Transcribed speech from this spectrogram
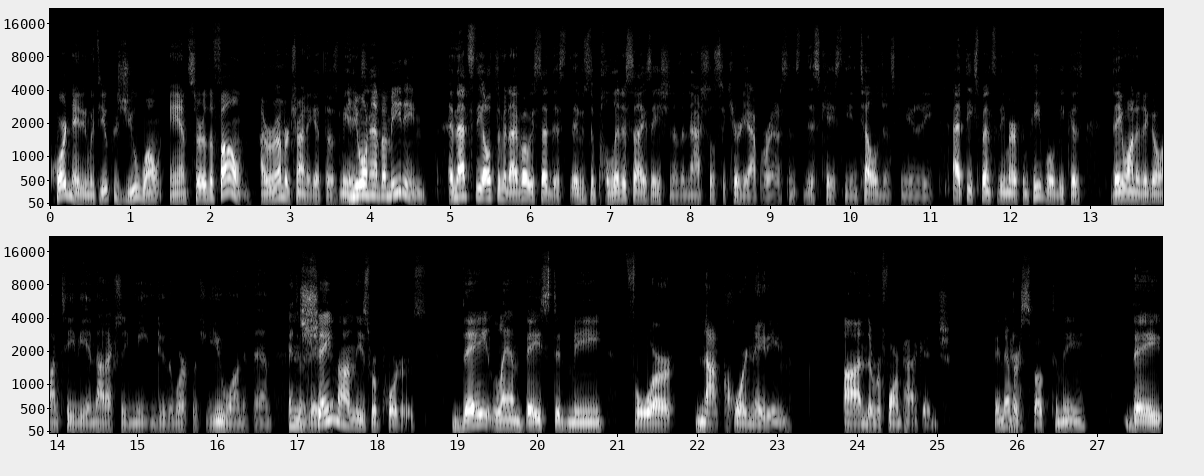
coordinating with you because you won't answer the phone I remember trying to get those meetings. and you won't have a meeting. And that's the ultimate. I've always said this. It was the politicization of the national security apparatus, in this case, the intelligence community, at the expense of the American people, because they wanted to go on TV and not actually meet and do the work, which you wanted them. And shame on these reporters. They lambasted me for not coordinating on the reform package. They never Yeah. spoke to me. They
